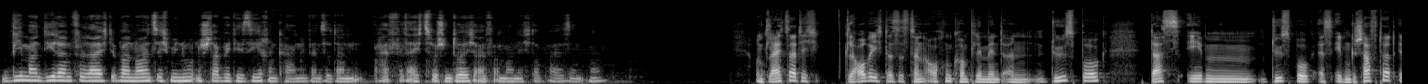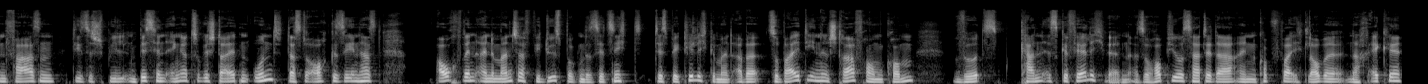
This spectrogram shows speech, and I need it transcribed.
wie man die dann vielleicht über 90 Minuten stabilisieren kann, wenn sie dann halt vielleicht zwischendurch einfach mal nicht dabei sind. Ne? Und gleichzeitig glaube ich, das ist dann auch ein Kompliment an Duisburg, dass eben Duisburg es eben geschafft hat, in Phasen dieses Spiel ein bisschen enger zu gestalten und dass du auch gesehen hast, auch wenn eine Mannschaft wie Duisburg, und das ist jetzt nicht despektierlich gemeint, aber sobald die in den Strafraum kommen, wird's, kann es gefährlich werden. Also Hoppius hatte da einen Kopfball, ich glaube, nach Ecke,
